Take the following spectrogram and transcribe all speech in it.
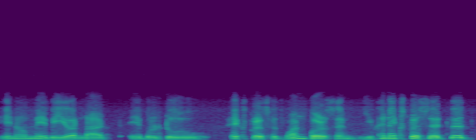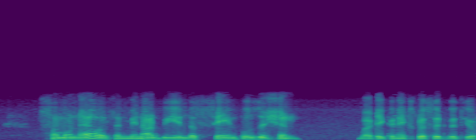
You know, maybe you are not able to express with one person, you can express it with someone else and may not be in the same position, but you can express it with your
